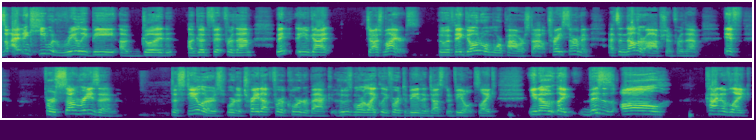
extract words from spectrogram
so I think he would really be a good a good fit for them. Then, then you got Josh Myers, who if they go to a more power style, Trey Sermon, that's another option for them. If for some reason the Steelers were to trade up for a quarterback, who's more likely for it to be than Justin Fields? Like, you know, like this is all kind of like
